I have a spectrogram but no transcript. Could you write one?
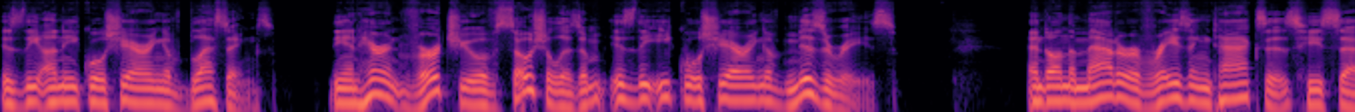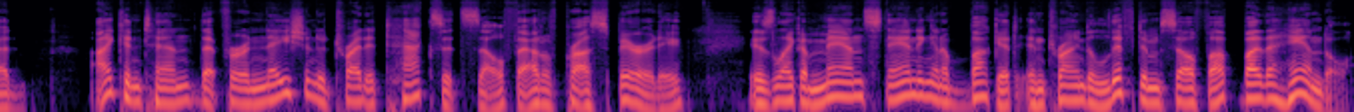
is the unequal sharing of blessings. The inherent virtue of socialism is the equal sharing of miseries. And on the matter of raising taxes, he said, I contend that for a nation to try to tax itself out of prosperity is like a man standing in a bucket and trying to lift himself up by the handle.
